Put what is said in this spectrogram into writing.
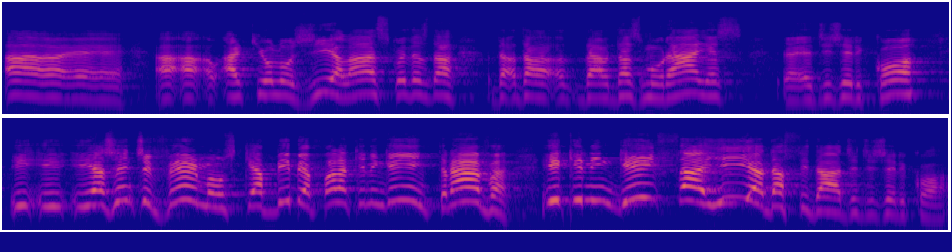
a, é, a, a arqueologia lá, as coisas da, da, da, das muralhas é, de Jericó. E, e, e, a gente vê, irmãos, que a Bíblia fala que ninguém entrava e que ninguém saía da cidade de Jericó.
